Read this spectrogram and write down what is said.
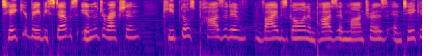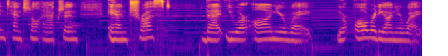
take your baby steps in the direction. Keep those positive vibes going and positive mantras and take intentional action and trust that you are on your way. You're already on your way.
